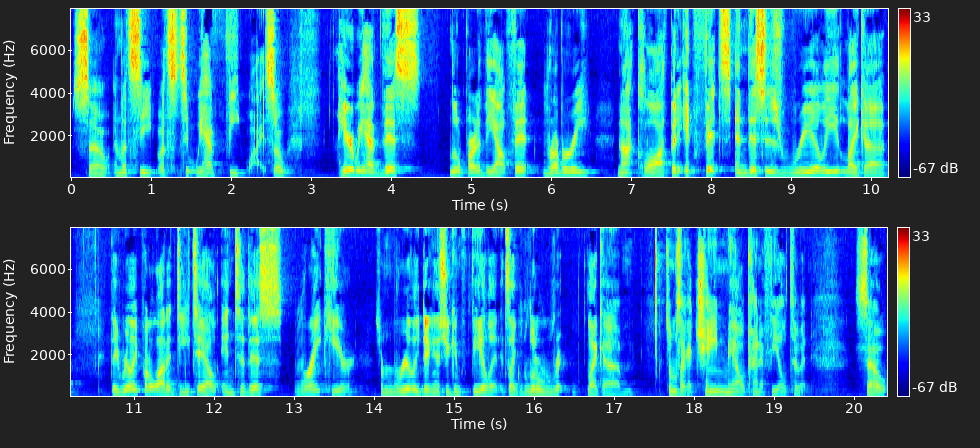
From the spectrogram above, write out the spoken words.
So, and let's see let's see what we have feet wise. So, here we have this little part of the outfit, rubbery, not cloth, but it fits and this is really like a they really put a lot of detail into this right here. So I'm really digging this. You can feel it. It's like little like a it's almost like a chainmail kind of feel to it. So,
